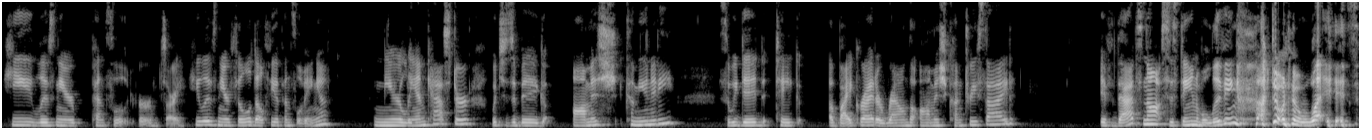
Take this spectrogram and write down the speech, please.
he lives near Pencil or sorry, he lives near Philadelphia, Pennsylvania, near Lancaster, which is a big Amish community. So we did take a bike ride around the Amish countryside. If that's not sustainable living, I don't know what is.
